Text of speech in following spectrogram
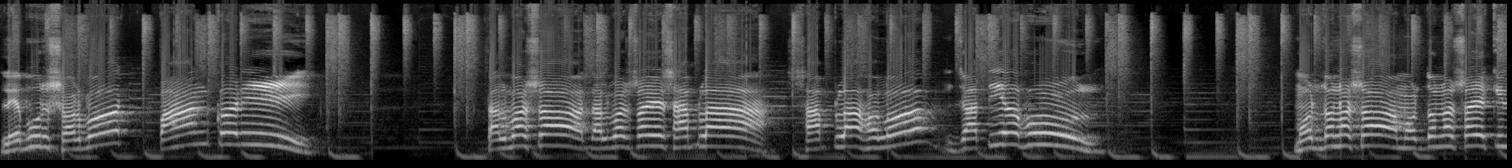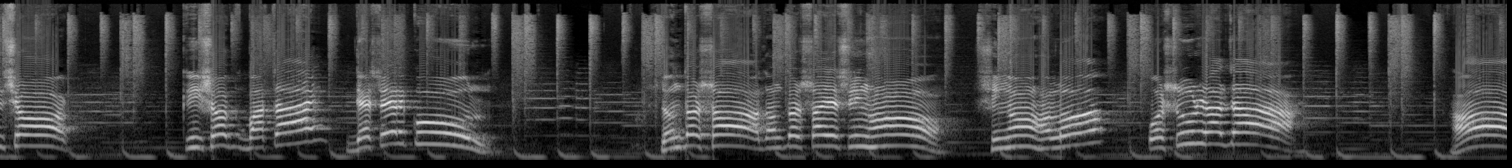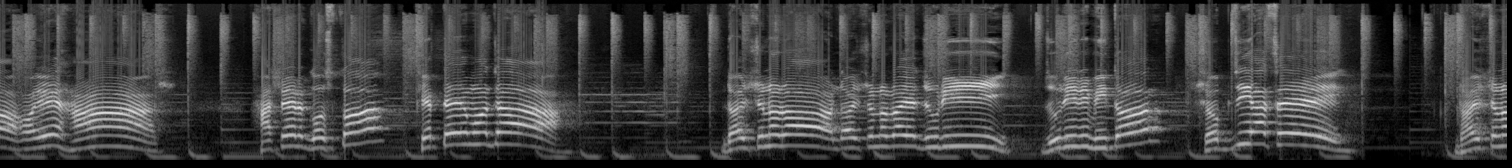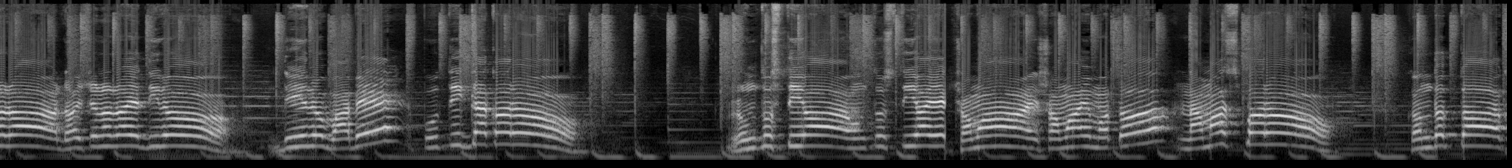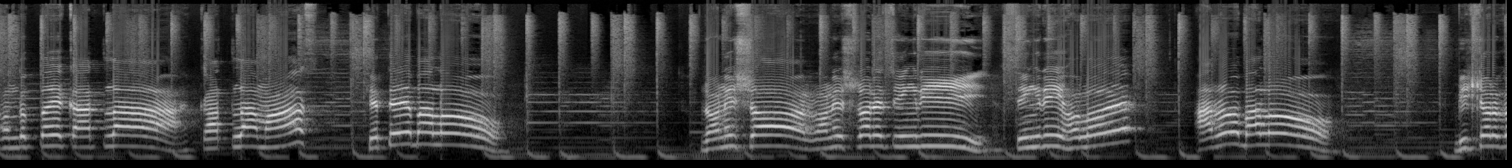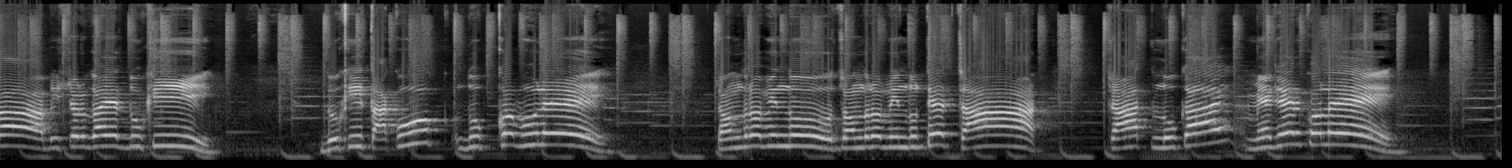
লেবুর শরবত পান করি। তালবর্ষ তালবর্ষয়ে শাপলা। শাপলা হলো জাতীয় ফুল। মর্দনস মর্দনশয়ে কৃষক। কৃষক বাঁচায় দেশের কুল। দন্তস্ব, দন্তস্বয়ে সিংহ। সিংহ হলো পশুর রাজা। হয়ে হাঁস। হাঁসের গোস্ত খেতে মজা। ডয়শুনর ডয়শুনরয়ে জুড়ি জুড়ির ভিতর সবজি আছে। ঢয়শুনর ঢয়শুনরয়ে দৃঢ়। দৃঢ়ভাবে প্রতিজ্ঞা করো। উন্তুস্তীয় এক সময় সময় মতো নামাজ পড়ো। খন্দক্ত, খন্দক্তয়ে কাতলা কাতলা মাছ খেতে ভালো। রণেশ্বর, রণেশ্বরে চিংড়ি চিংড়ি হলো আরও ভালো। বিসর্গ বিসর্গয়ে দুঃখী। দুঃখী তাকুক দুঃখ ভুলে। চন্দ্রবিন্দু চন্দ্রবিন্দুতে চাঁদ। চাঁদ লুকায় মেঘের কোলে।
